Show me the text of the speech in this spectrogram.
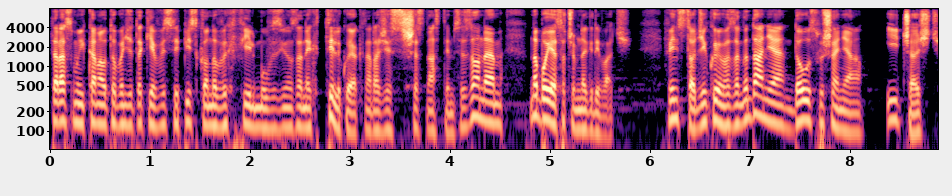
Teraz mój kanał to będzie takie wysypisko nowych filmów związanych tylko jak na razie z 16 sezonem, no bo jest o czym nagrywać. Więc co, dziękuję wam za oglądanie, do usłyszenia i cześć.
